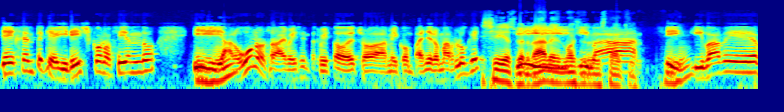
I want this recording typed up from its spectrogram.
y hay gente que iréis conociendo, y algunos habéis entrevistado, de hecho, a mi compañero Marluque. Sí, es verdad, hemos Sí, y va a haber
